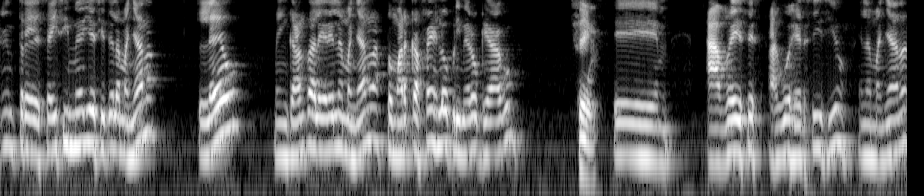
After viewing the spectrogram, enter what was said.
entre seis y media y 7 de la mañana. Leo, me encanta leer en la mañana. Tomar café es lo primero que hago. Sí. Eh, a veces hago ejercicio en la mañana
